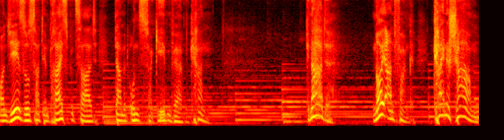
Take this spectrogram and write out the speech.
Und Jesus hat den Preis bezahlt, damit uns vergeben werden kann. Gnade, Neuanfang, keine Scham,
